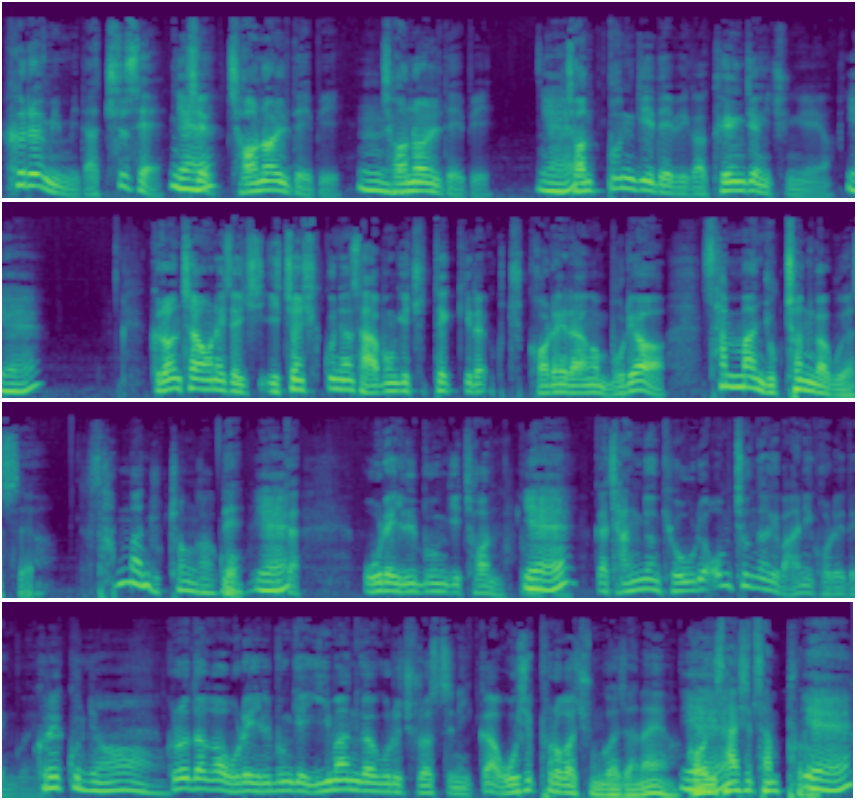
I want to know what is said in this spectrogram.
흐름입니다. 추세. 예. 즉 전월 대비, 음. 전월 대비, 예. 전분기 대비가 굉장히 중요해요. 예. 그런 차원에서 2019년 4분기 주택 거래량은 무려 3만 6천 가구였어요. 3만 6천 가구. 네. 예. 그러니까 올해 1분기 전. 예. 그러니까 작년 겨울에 엄청나게 많이 거래된 거예요. 그랬군요. 그러다가 올해 1분기에 2만 가구로 줄었으니까 50%가 준 거잖아요. 거의 예. 43%. 예.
